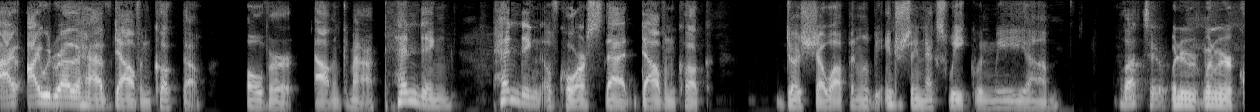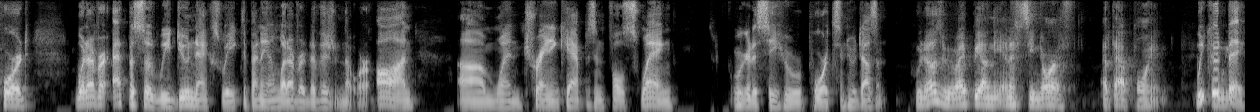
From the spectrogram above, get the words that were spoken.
I, I would rather have Dalvin Cook though over Alvin Kamara, pending pending of course that Dalvin Cook does show up, and it'll be interesting next week when we um, Well, that too. when we when we record whatever episode we do next week, depending on whatever division that we're on. Um, when training camp is in full swing, we're going to see who reports and who doesn't. Who knows? We might be on the NFC North at that point. We could be.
